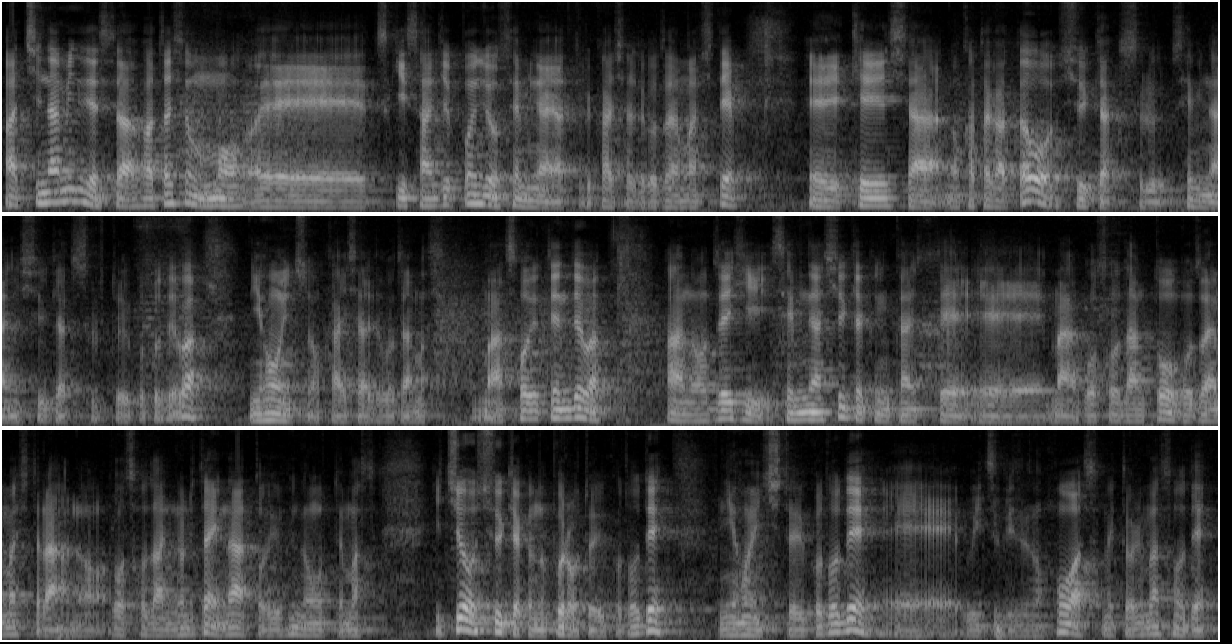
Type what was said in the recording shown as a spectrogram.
あ、ちなみにですが、私どもも、えー、月30本以上セミナーやってる会社でございまして、えー、経営者の方々を集客する、セミナーに集客するということでは、日本一の会社でございます。まあ、そういう点では、あのぜひセミナー集客に関して、えーまあ、ご相談等ございましたらあの、ご相談に乗りたいなというふうに思ってます。一応、集客のプロということで、日本一ということで、えー、ウィズビズの方は進めておりますので、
